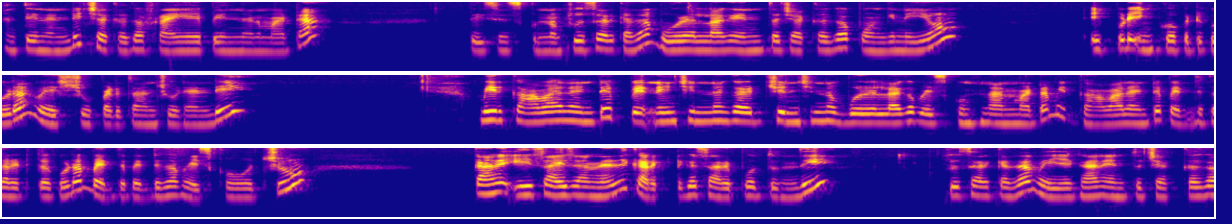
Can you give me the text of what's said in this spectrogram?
అంతేనండి. చక్కగా ఫ్రై అయిపోయిందనమాట. తీసేసుకుందాం. చూసారు కదా! బూరెల్లాగా ఎంత చక్కగా పొంగినాయో. ఇప్పుడు ఇంకొకటి కూడా వేసి చూపెడతాను చూడండి. మీరు కావాలంటే పె నేను చిన్న గ చిన్న చిన్న బూరెల్లాగా వేసుకుంటున్నాను అనమాట. మీరు కావాలంటే పెద్ద గరిటతో కూడా పెద్ద పెద్దగా వేసుకోవచ్చు. కానీ ఈ సైజ్ అనేది కరెక్ట్‌గా సరిపోతుంది. చూసారు కదా! వేయగానే ఎంత చక్కగా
